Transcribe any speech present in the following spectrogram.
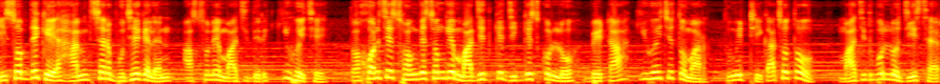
এইসব দেখে হামিদ স্যার বুঝে গেলেন আসলে মাজিদের কি হয়েছে। তখন সে সঙ্গে সঙ্গে মাজিদকে জিজ্ঞেস করল, বেটা, কি হয়েছে তোমার? তুমি ঠিক আছো তো? মাজিদ বলল, জি স্যার,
